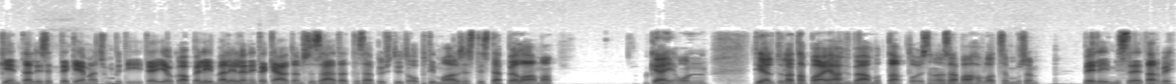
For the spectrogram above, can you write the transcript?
kentälliset tekemään, sun piti itse joka pelin välillä niitä käytännössä säätää, että sä pystyt optimaalisesti sitä pelaamaan. Mikä on tietyllä tapaa ihan hyvä, mutta toisena sä vaan haluat semmoisen pelin, missä ei tarvi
